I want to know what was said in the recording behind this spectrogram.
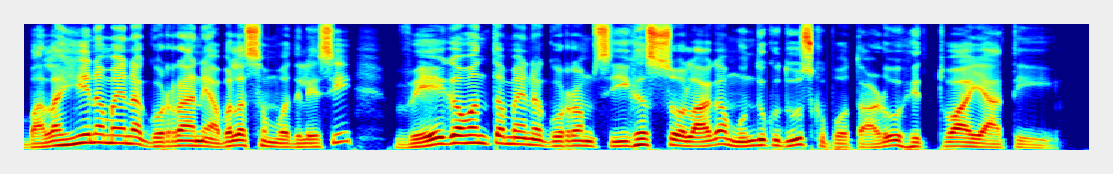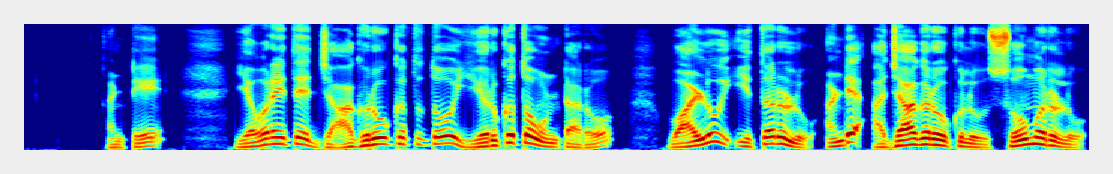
బలహీనమైన గుర్రాన్ని అబలసం వదిలేసి వేగవంతమైన గుర్రం సీహస్సోలాగా ముందుకు దూసుకుపోతాడు హిత్వాయాతి. అంటే ఎవరైతే జాగరూకతతో ఎరుకతో ఉంటారో వాళ్ళు ఇతరులు అంటే అజాగరూకులు సోమరులు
